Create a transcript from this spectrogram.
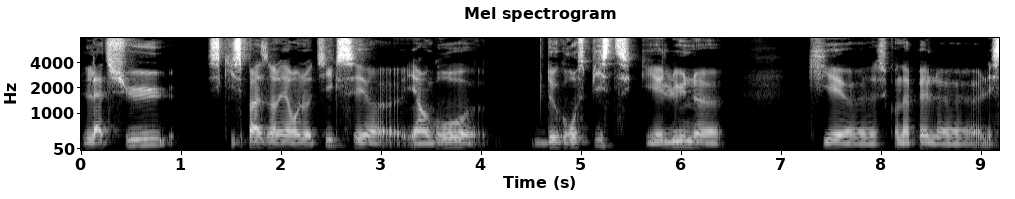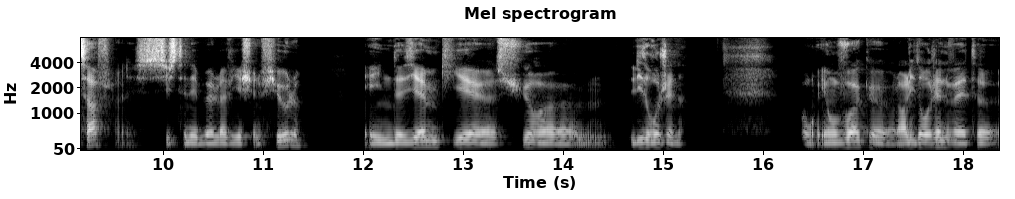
là-dessus, ce qui se passe dans l'aéronautique, c'est il y a en gros deux grosses pistes, qui est l'une qui est ce qu'on appelle les SAF, Sustainable Aviation Fuel, et une deuxième qui est sur l'hydrogène. Bon, et on voit que alors l'hydrogène va être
